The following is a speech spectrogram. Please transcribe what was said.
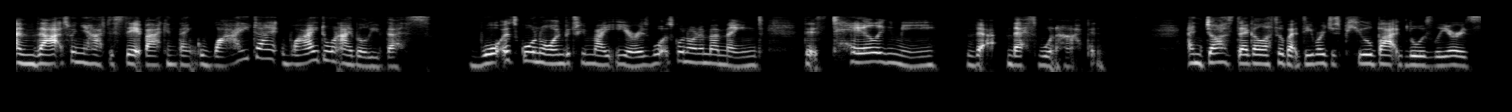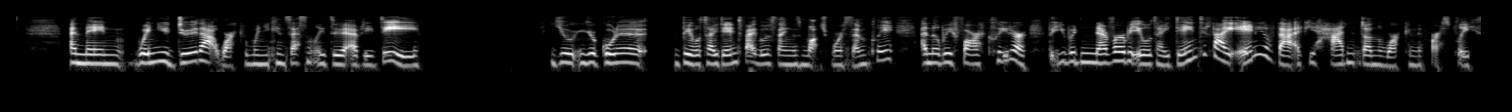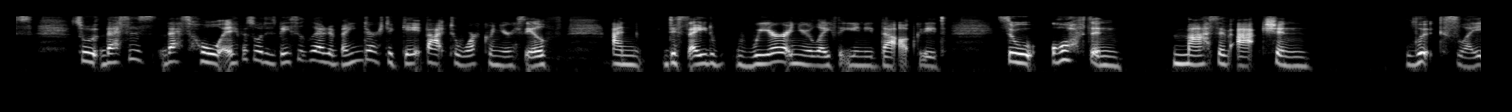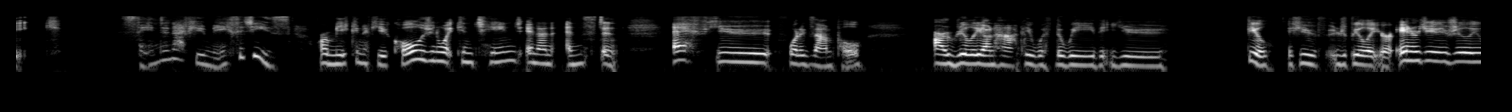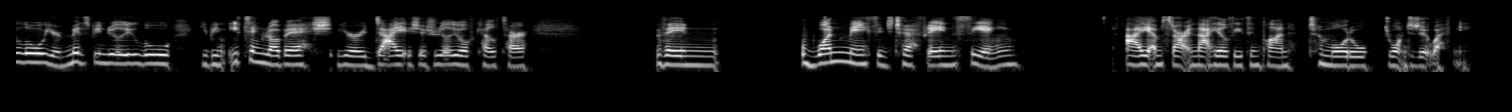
And that's when you have to step back and think, why do I, why don't I believe this? What is going on between my ears? What's going on in my mind that's telling me that this won't happen? And just dig a little bit deeper, just peel back those layers. And then when you do that work and when you consistently do it every day, you're you're going to be able to identify those things much more simply and they'll be far clearer. But you would never be able to identify any of that if you hadn't done the work in the first place. So this is this whole episode is basically a reminder to get back to work on yourself and decide where in your life that you need that upgrade. So often massive action looks like sending a few messages or making a few calls. You know, it can change in an instant if you, for example, are really unhappy with the way that you feel, if you feel like your energy is really low, your mood's been really low, you've been eating rubbish, your diet is just really off kilter, then one message to a friend saying, I am starting that health eating plan tomorrow. Do you want to do it with me?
